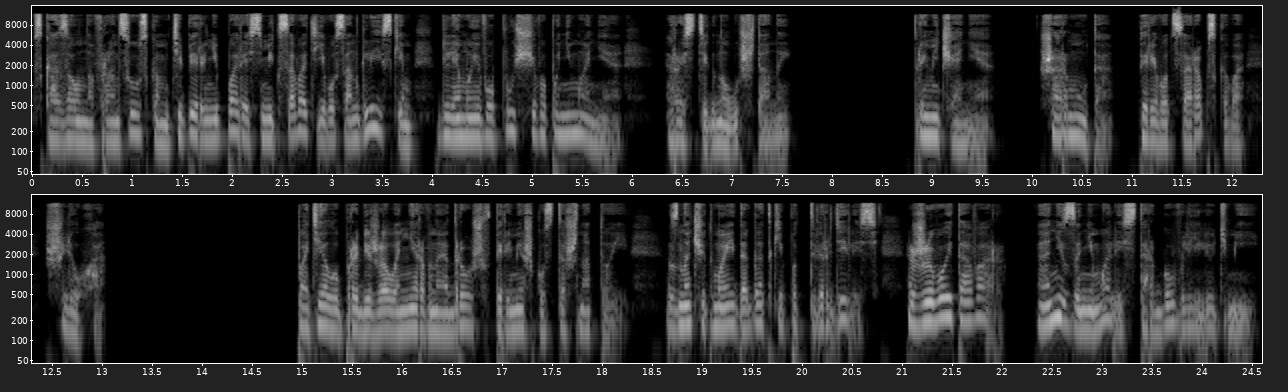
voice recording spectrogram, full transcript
Сказал на французском, теперь не парясь миксовать его с английским для моего пущего понимания. Расстегнул штаны. Примечание. Шармута. Перевод с арабского «шлюха». По телу пробежала нервная дрожь вперемешку с тошнотой. Значит, мои догадки подтвердились. Живой товар. Они занимались торговлей людьми.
